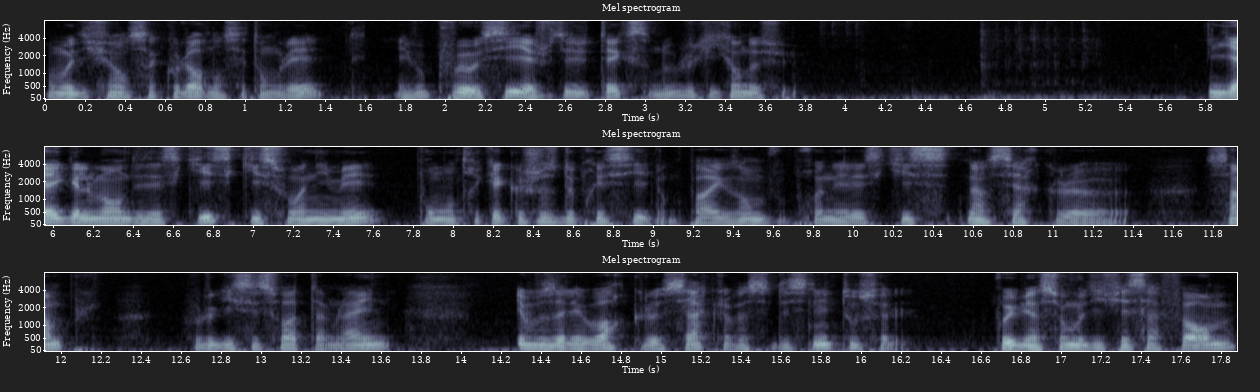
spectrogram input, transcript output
en modifiant sa couleur dans cet onglet, et vous pouvez aussi y ajouter du texte en double-cliquant dessus. Il y a également des esquisses qui sont animées pour montrer quelque chose de précis. Par exemple, vous prenez l'esquisse d'un cercle simple, vous le glissez sur la timeline, et vous allez voir que le cercle va se dessiner tout seul. Vous pouvez bien sûr modifier sa forme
